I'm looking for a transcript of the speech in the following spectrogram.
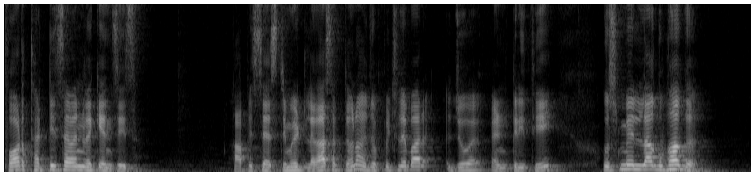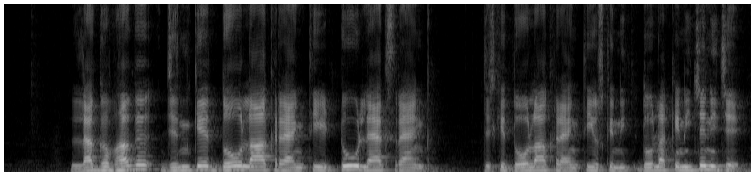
फॉर थर्टी सेवन वैकेंसीज आप इससे एस्टिमेट लगा सकते हो ना, जो पिछले बार जो एंट्री थी उसमें लगभग लगभग जिनके दो लाख रैंक थी, टू लैक्स रैंक, जिसकी दो लाख रैंक थी, उसके दो लाख के नीचे नीचे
